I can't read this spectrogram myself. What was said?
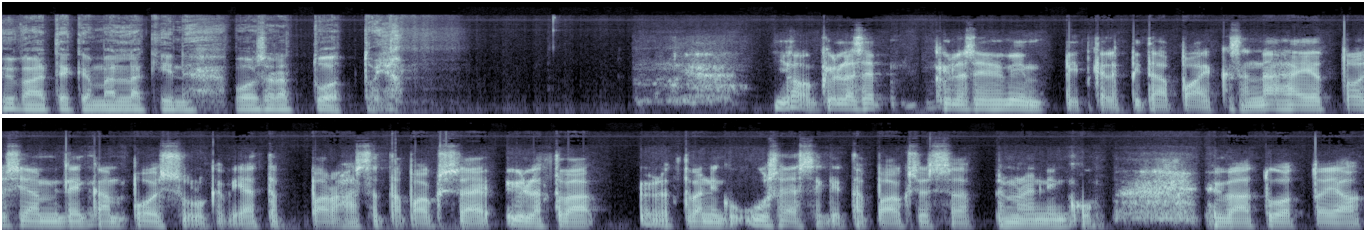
hyvää tekemälläkin voi saada tuottoja? Joo, kyllä se, kyllä se hyvin pitkälle pitää paikkansa. Nämähän ei ole toisiaan mitenkään poissulkevia, että parhaassa tapauksessa ja yllättävän, yllättävän niin useassakin tapauksessa niin kuin hyvä tuotto ja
